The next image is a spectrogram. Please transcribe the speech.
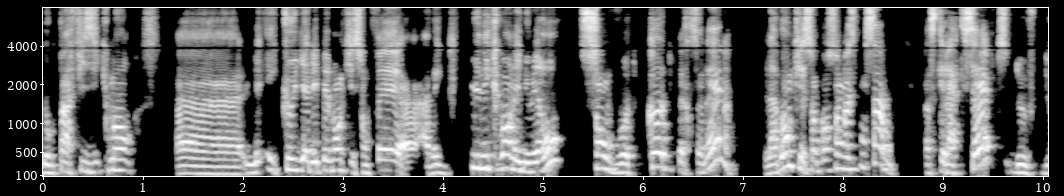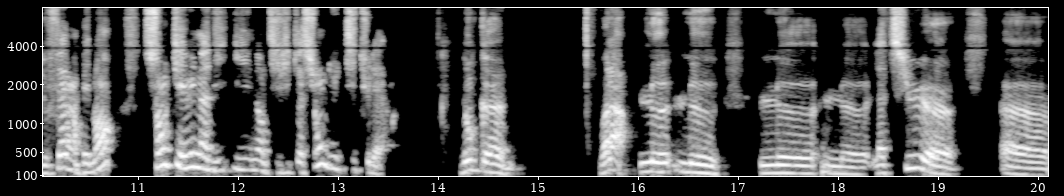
donc pas physiquement, et qu'il y a des paiements qui sont faits avec uniquement les numéros, sans votre code personnel, la banque est 100% responsable parce qu'elle accepte de, de, faire un paiement sans qu'il y ait une identification du titulaire. Donc, voilà, le, le, le, le là-dessus, euh, euh,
